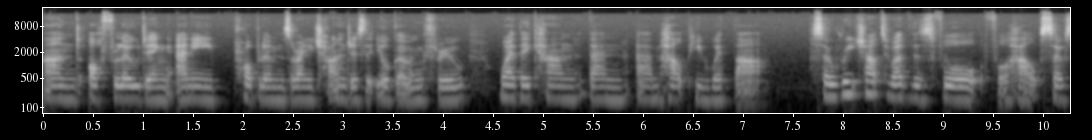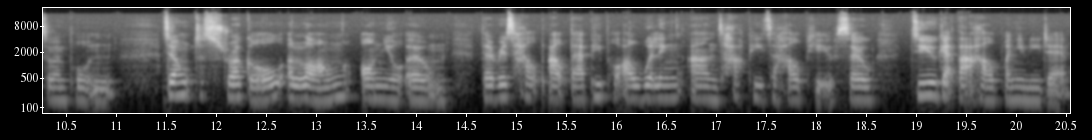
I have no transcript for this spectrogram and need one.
and offloading any problems or any challenges that you're going through where they can then um, help you with that. So reach out to others for, for help, so, so important. Don't struggle along on your own. There is help out there. People are willing and happy to help you. So do get that help when you need it.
